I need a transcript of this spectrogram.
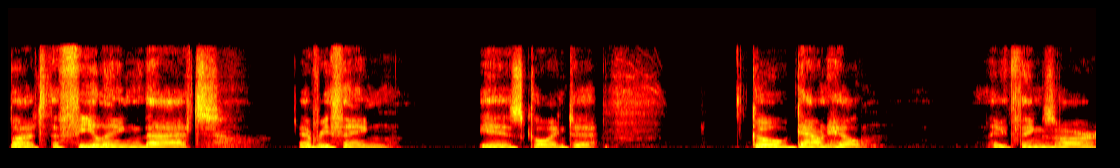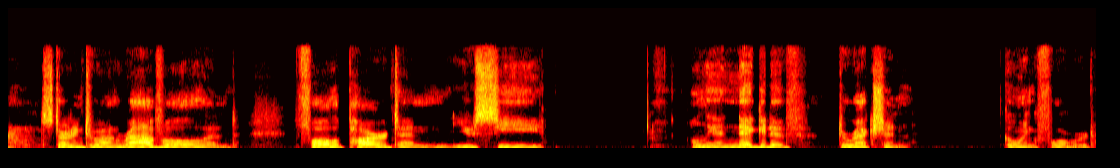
But the feeling that everything is going to go downhill things are starting to unravel and fall apart and you see only a negative direction going forward.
